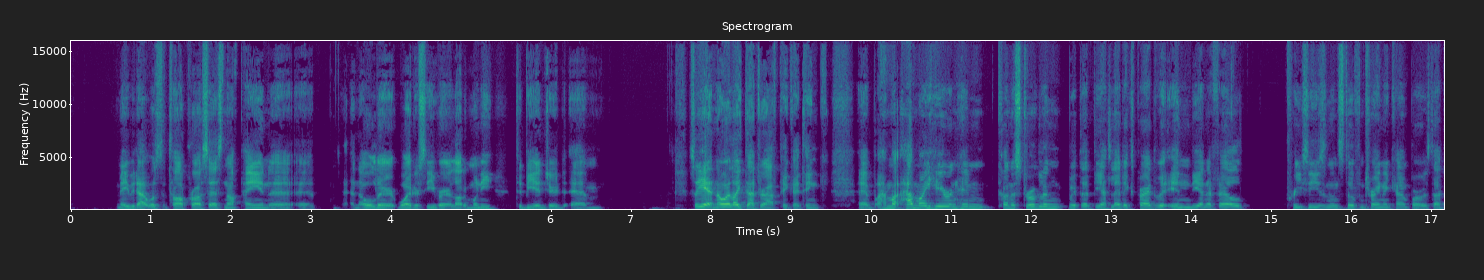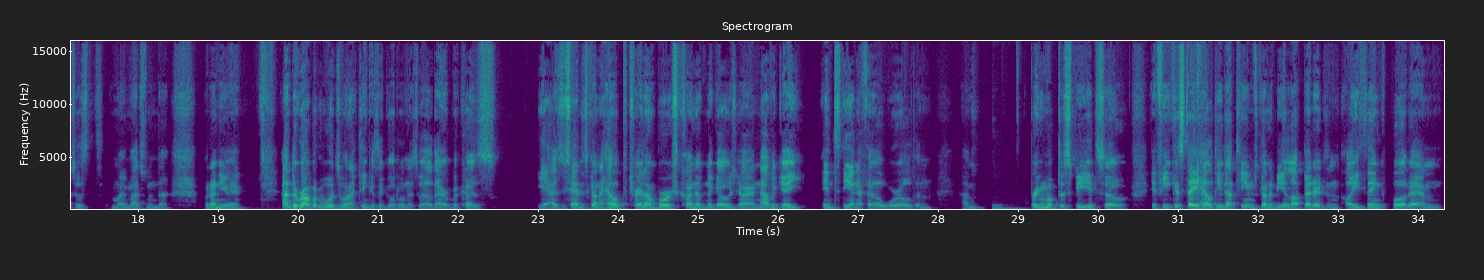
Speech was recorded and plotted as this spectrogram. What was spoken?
maybe that was the thought process, not paying a, a, an older wide receiver a lot of money to be injured. Um, so yeah, no, I like that draft pick. I think. Uh, am, I, am I hearing him kind of struggling with the, the athletics part of it in the NFL preseason and stuff and training camp, or is that just I imagining that? But anyway, and the Robert Woods one I think is a good one as well there because yeah, as you said, it's going to help Treylon Burks kind of negotiate or navigate into the NFL world and um, bring him up to speed. So if he can stay healthy, that team's going to be a lot better than I think. But um,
